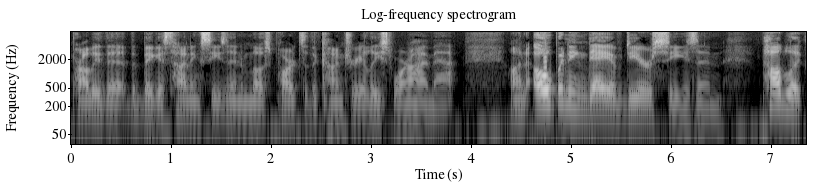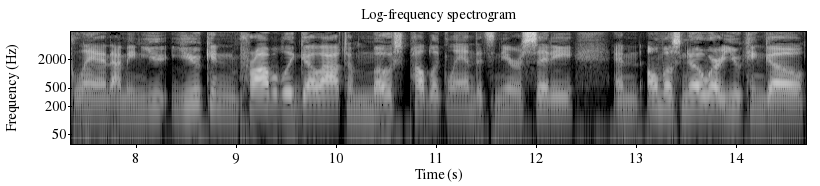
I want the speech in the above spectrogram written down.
Probably the, the biggest hunting season in most parts of the country, at least where I'm at. On opening day of deer season, public land, I mean you you can probably go out to most public land that's near a city and almost nowhere you can go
